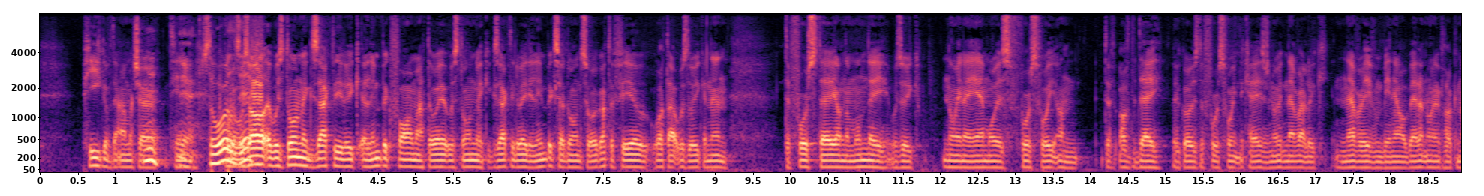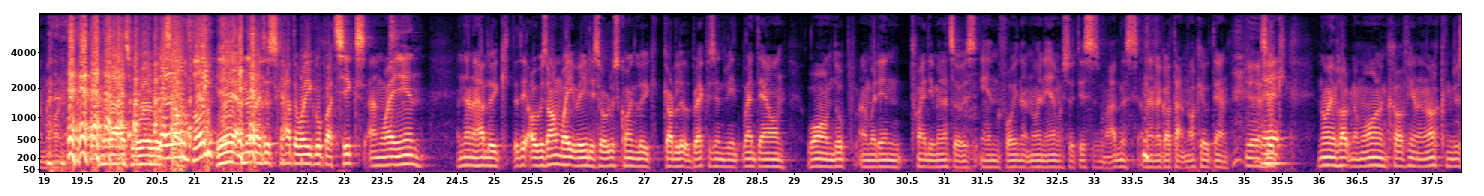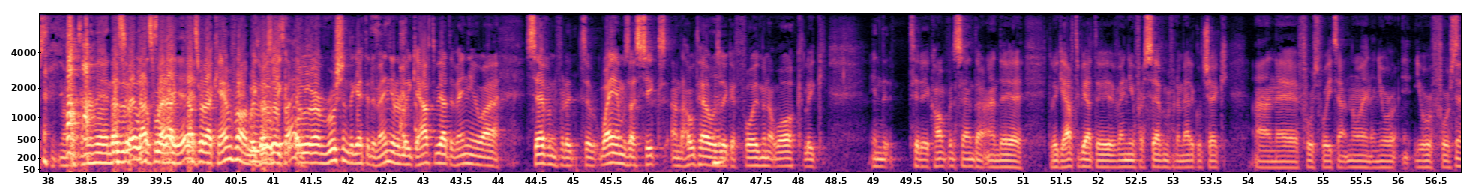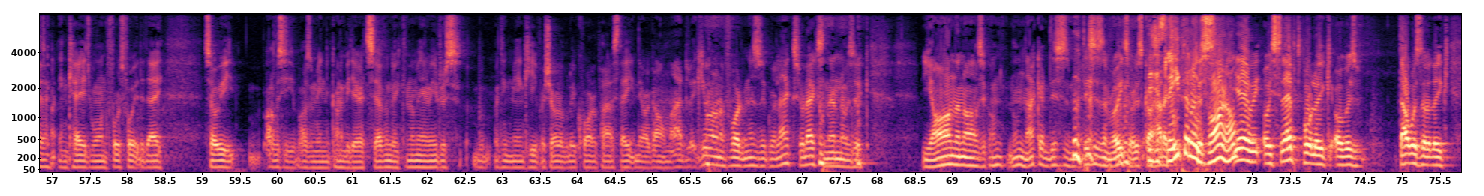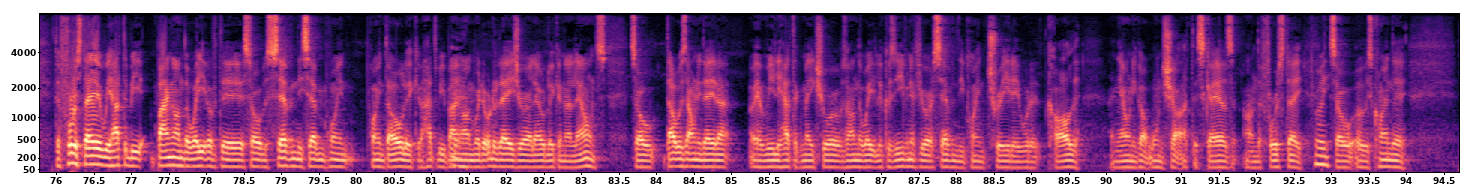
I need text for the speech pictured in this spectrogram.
peak of the amateur hmm. team. Yeah. It's the world, But it was yeah. all it was done exactly like Olympic format the way it was done, like exactly the way the Olympics are done. So I got to feel what that was like, and then the first day on the Monday it was like nine a.m. was first fight on the, of the day. Like I was the first fight in the cage, and I'd never like never even been out of bed at nine o'clock in the morning. That's world, like, Let so- alone fight. yeah, and then I just had to wake up at six and weigh in, and then I had like I was on weight really, so I just kind of like got a little breakfast into me, went down, warmed up, and within twenty minutes I was in fighting at nine a.m. I was like, this is madness, and then I got that knockout. Then Yeah. it's Yeah. like nine o'clock in the morning, coffee and a knock, and just you know I mean. That's, I that's where say, that, yeah. that's where that came from I because like to say. we were rushing to get to the venue. Like you have to be at the venue at seven for the to weigh-in was at six, and the hotel was like a five-minute walk, like in the to the conference center, and uh, like you have to be at the venue for seven for the medical check, and uh, first fight's at nine, and you're you're first Yeah. in cage one, first fight of the day. So we obviously wasn't going to be there at seven. Like you know, what I mean, we just I think me and Kiefer showed up at like quarter past eight, and they were going mad. Like you're on a forty minutes, like relax, relax, and then I was like. Yawn and I was like, I'm, I'm knackered. This is this isn't right. So I just got Did you had a- sleep the night before, no? Yeah, we, I slept, but like I was. That was the like the first day we had to be bang on the weight of the so it was seventy seven point point oh like you had to be bang Yeah. on. Where the other days you're allowed like an allowance. So that was the only day that I really had to make sure it was on the weight because even if you were seventy point three, they would have called it, and you only got one shot at the scales on the first day. Right. So it was kind of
